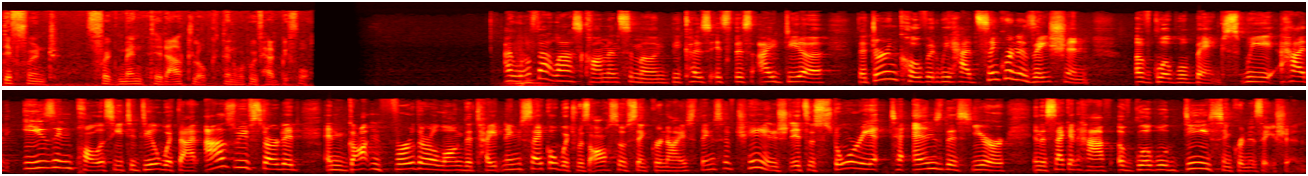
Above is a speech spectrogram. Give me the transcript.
different, fragmented outlook than what we've had before. I love that last comment, Simone, because it's this idea that during COVID, we had synchronization of global banks. We had easing policy to deal with that. As we've started and gotten further along the tightening cycle, which was also synchronized, things have changed. It's a story to end this year in the second half of global desynchronization.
